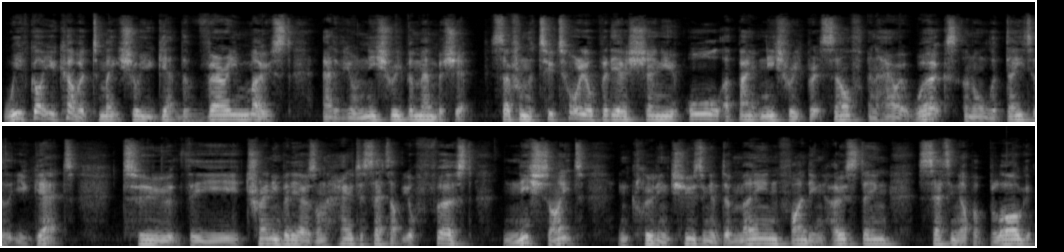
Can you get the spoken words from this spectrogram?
we've got you covered to make sure you get the very most out of your Niche Reaper membership. So from the tutorial videos showing you all about Niche Reaper itself and how it works and all the data that you get, to the training videos on how to set up your first niche site, including choosing a domain, finding hosting, setting up a blog,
